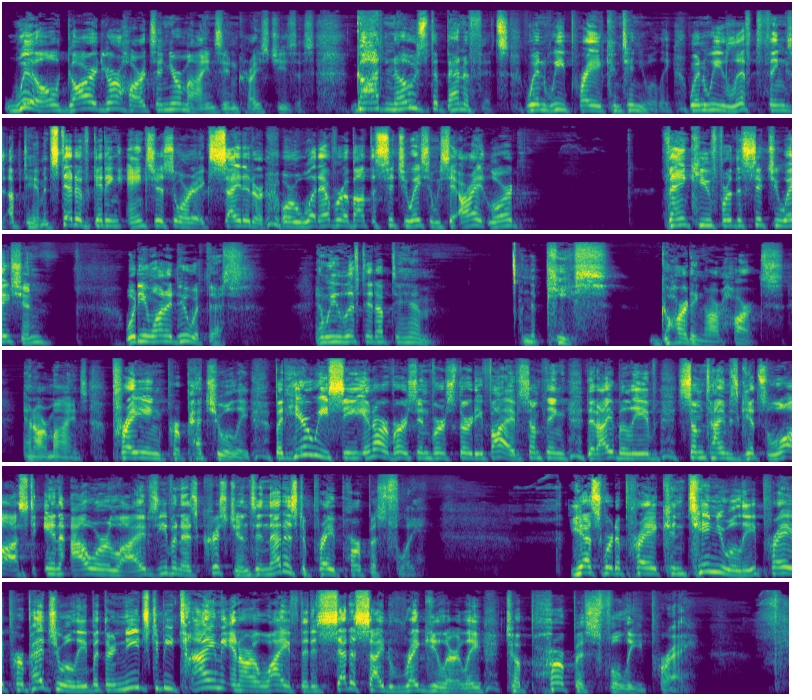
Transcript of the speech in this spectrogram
will guard your hearts and your minds in Christ Jesus. God knows the benefits when we pray continually, when we lift things up to Him. Instead of getting anxious or excited or, or whatever about the situation, we say, All right, Lord, thank you for the situation. What do you want to do with this? And we lift it up to Him. And the peace guarding our hearts and our minds, praying perpetually. But here we see in our verse, in verse 35, something that I believe sometimes gets lost in our lives, even as Christians, and that is to pray purposefully. Yes, we're to pray continually, pray perpetually, but there needs to be time in our life that is set aside regularly to purposefully pray.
